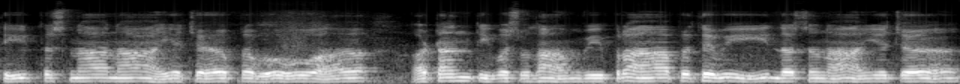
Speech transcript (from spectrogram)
तीर्थस्नानाय च प्रभो अटन्ति वसुधां विप्रा पृथिवीदर्शनाय च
